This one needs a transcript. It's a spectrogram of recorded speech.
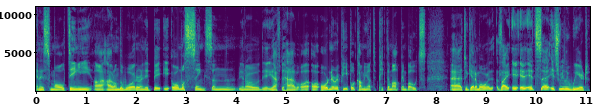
in a small dinghy uh, out on the water, and it it almost sinks. And you know you have to have uh, uh, ordinary people coming out to pick them up in boats uh, to get them over. It's like it, it- it's uh, it's really weird.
